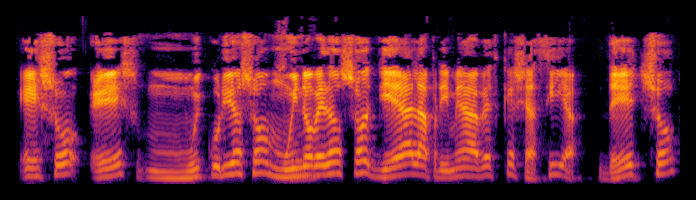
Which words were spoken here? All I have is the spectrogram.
eso es muy curioso, muy novedoso, y era la primera vez que se hacía. De hecho,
